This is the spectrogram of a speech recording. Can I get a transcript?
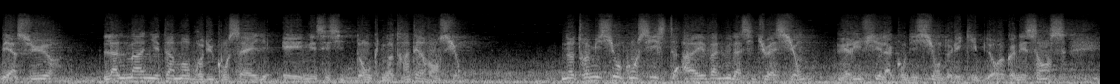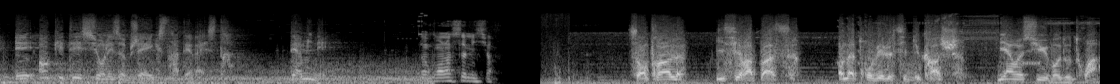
Bien sûr, l'Allemagne est un membre du Conseil et nécessite donc notre intervention. Notre mission consiste à évaluer la situation, vérifier la condition de l'équipe de reconnaissance et enquêter sur les objets extraterrestres. Terminé. Donc on lance la mission. Centrale, ici Rapace. On a trouvé le site du crash. Bien reçu, Vaudou 3-1.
